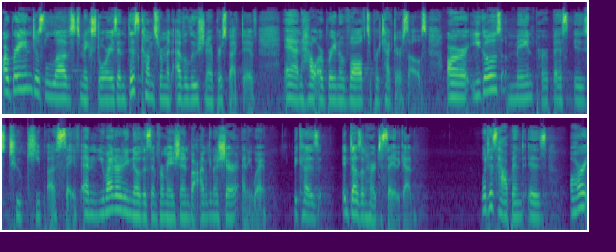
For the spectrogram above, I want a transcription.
Our brain just loves to make stories, and this comes from an evolutionary perspective and how our brain evolved to protect ourselves. Our ego's main purpose is to keep us safe. And you might already know this information, but I'm going to share it anyway because it doesn't hurt to say it again. What has happened is our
